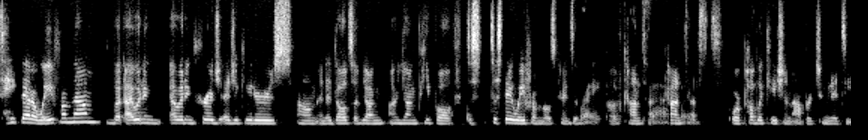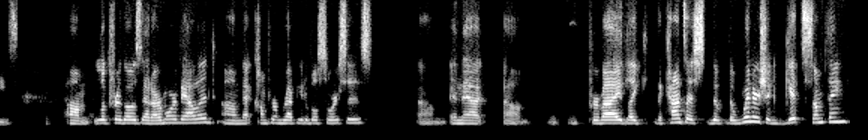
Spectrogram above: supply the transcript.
take that away from them but i would i would encourage educators um, and adults of young uh, young people to, to stay away from those kinds of, right. of content exactly. contests or publication opportunities Um, look for those that are more valid, um, that come from reputable sources, um, and that um, provide like the contest. The the winner should get something,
